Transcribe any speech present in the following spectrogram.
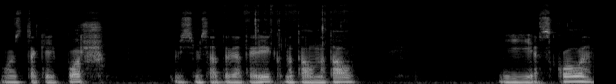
Ось такий Porsche. 89 рік, метал-метал. Є сколи,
